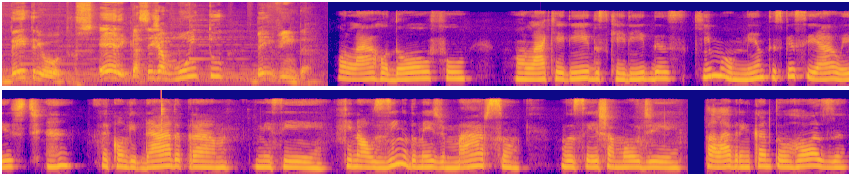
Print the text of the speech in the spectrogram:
dentre outros. Érica, seja muito bem-vinda. Olá, Rodolfo. Olá, queridos, queridas. Que momento especial este. Ser convidada para nesse finalzinho do mês de março, você chamou de palavra encanto rosa,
